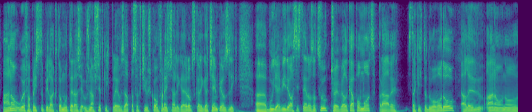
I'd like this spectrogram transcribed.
Áno, UEFA pristúpila k tomu teraz, že už na všetkých play-off zápasoch, či už konferenčná liga, Európska liga, Champions League, uh, bude aj videoasistent rozhodcu, čo je veľká pomoc práve z takýchto dôvodov, ale áno, no,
